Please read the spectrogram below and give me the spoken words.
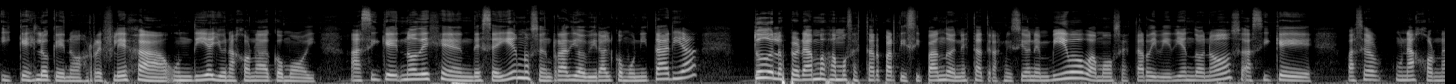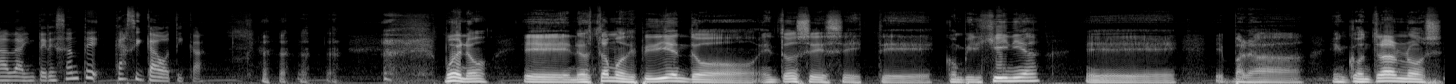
y qué es lo que nos refleja un día y una jornada como hoy. Así que no dejen de seguirnos en Radio Viral Comunitaria todos los programas vamos a estar participando en esta transmisión en vivo, vamos a estar dividiéndonos, así que va a ser una jornada interesante, casi caótica. bueno, eh, nos estamos despidiendo entonces este, con Virginia eh, eh, para encontrarnos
